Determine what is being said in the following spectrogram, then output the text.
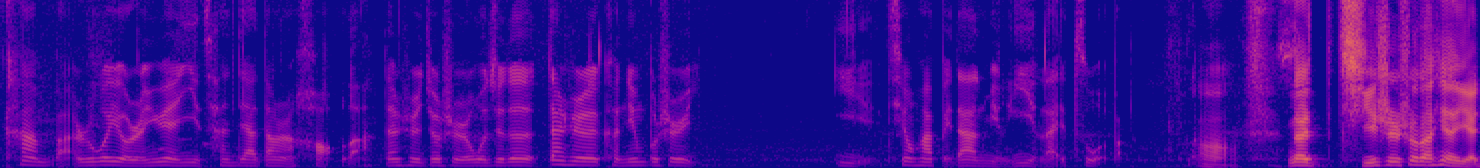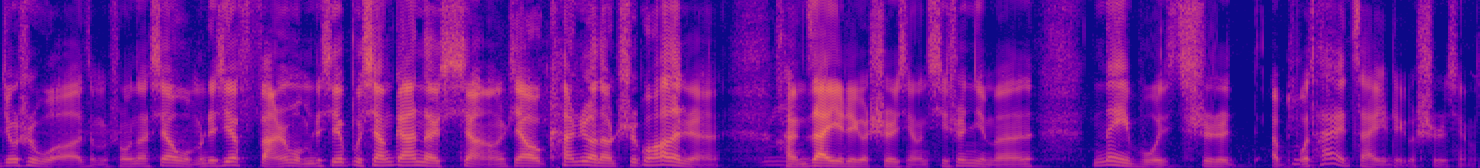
看吧，如果有人愿意参加，当然好了。但是就是我觉得，但是肯定不是以清华北大的名义来做吧。啊，那其实说到现在，也就是我怎么说呢？像我们这些，反正我们这些不相干的，想要看热闹吃瓜的人，很嗯在意这个事情。其实你们内部是呃不太在意这个事情的。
